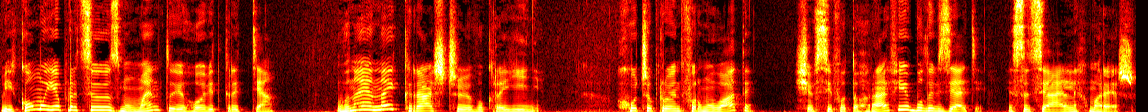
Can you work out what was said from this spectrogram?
в якому я працюю з моменту його відкриття. Вона є найкращою в Україні. Хочу проінформувати, що всі фотографії були взяті із соціальних мереж.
